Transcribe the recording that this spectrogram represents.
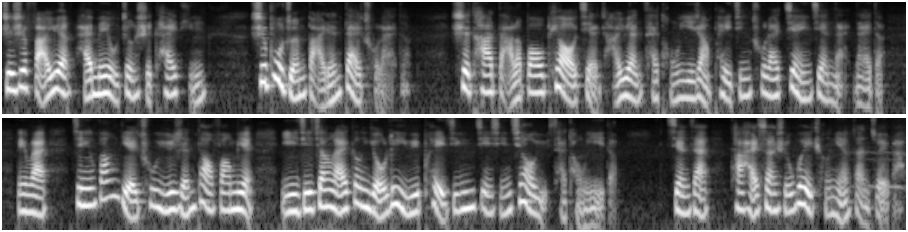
只是法院还没有正式开庭，是不准把人带出来的。是他打了包票，检察院才同意让佩金出来见一见奶奶的。另外，警方也出于人道方面以及将来更有利于佩金进行教育才同意的。现在他还算是未成年犯罪吧。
